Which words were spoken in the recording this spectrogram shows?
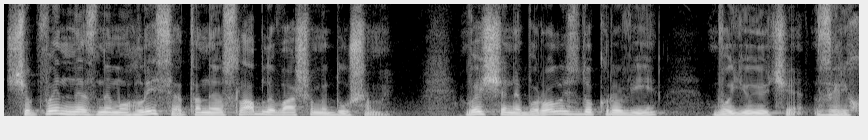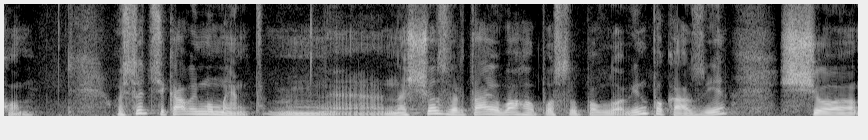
щоб ви не знемоглися та не ослабли вашими душами. Ви ще не боролись до крові, воюючи з гріхом. Ось тут цікавий момент, е, на що звертає увагу апостол Павло. Він показує, що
